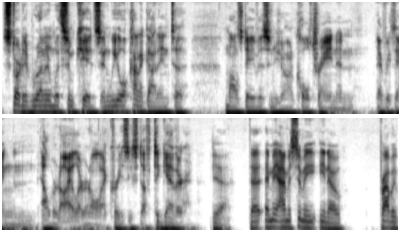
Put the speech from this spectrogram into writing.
started running with some kids, and we all kind of got into Miles Davis and John Coltrane and everything, and Albert Ayler and all that crazy stuff together. Yeah. That I mean, I'm assuming you know, probably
